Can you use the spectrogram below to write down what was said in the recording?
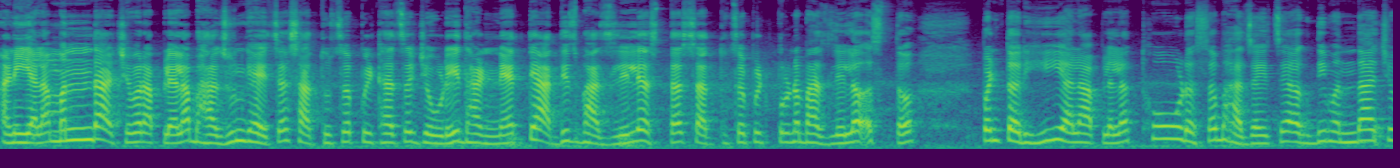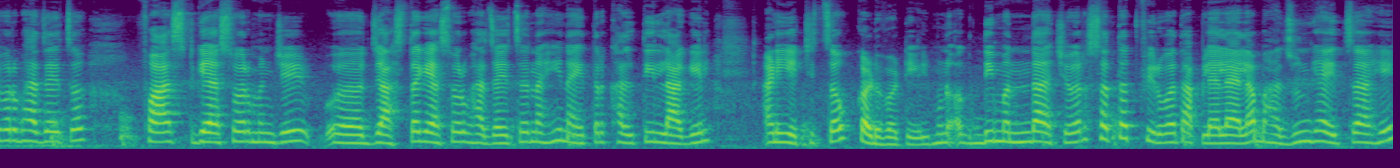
आणि याला मंद आचेवर आपल्याला भाजून घ्यायचं सातूचं पिठाचं जेवढे धान्य आहेत ते आधीच भाजलेले असतात. सातूचं पीठ पूर्ण भाजलेलं असतं. पण तरीही याला आपल्याला थोडंसं भाजायचं आहे अगदी मंद आचेवर भाजायचं फास्ट गॅसवर म्हणजे जास्त गॅसवर भाजायचं नाही नाहीतर खालती लागेल आणि याची चव कडवट येईल. म्हणून अगदी मंद आचेवर सतत फिरवत आपल्याला याला भाजून घ्यायचं आहे.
